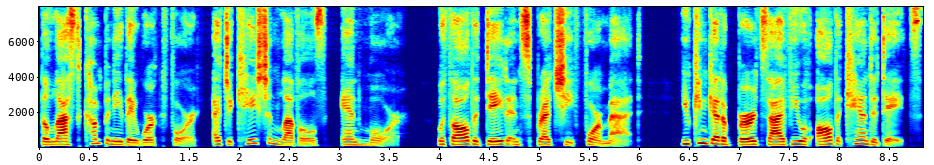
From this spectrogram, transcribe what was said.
the last company they worked for, education levels, and more. With all the data in spreadsheet format, you can get a bird's eye view of all the candidates,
